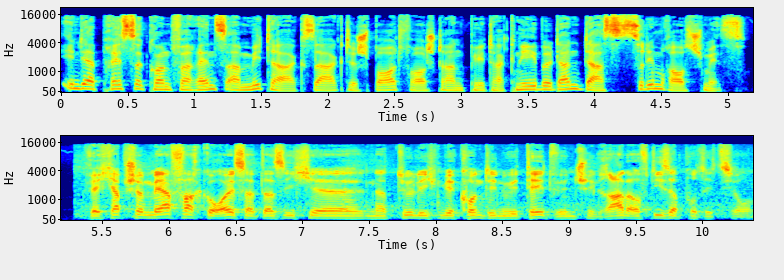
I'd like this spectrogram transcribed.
In der Pressekonferenz am Mittag sagte Sportvorstand Peter Knebel dann das zu dem Rausschmiss. Ich habe schon mehrfach geäußert, dass ich äh, natürlich mir Kontinuität wünsche, gerade auf dieser Position.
